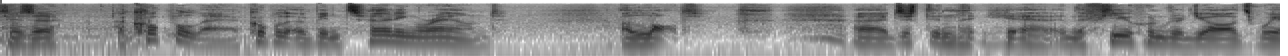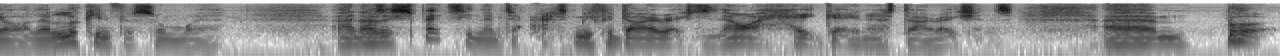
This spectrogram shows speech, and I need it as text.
There's a, a couple there, a couple that have been turning around a lot, uh, just in the yeah, in the few hundred yards we are. They're looking for somewhere, and I was expecting them to ask me for directions. Now I hate getting asked directions, um, but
